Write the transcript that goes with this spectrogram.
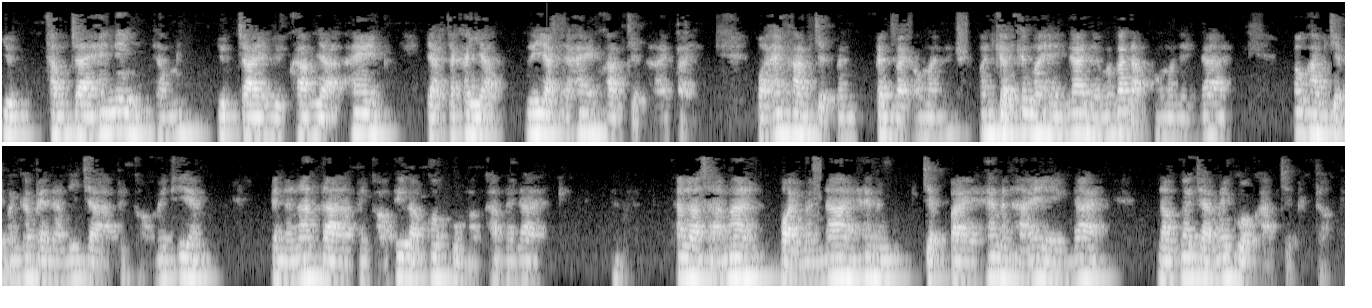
หยุดทำใจให้นิ่งทำหยุดใจหยุดความอยากให้ อยากจะขยับหรืออยากจะให้ความเจ็บหายไปปล่อยให้ความเจ็บมันเป็นไปของมัน มันเกิดขึ้นมาเองได้เดี๋ยวมันก็ดับของมันเองได้ เพราะความเจ็บมันก็เป็นอนิจจาเป็นของไม่เที่ยง เป็นอนัตตาเป็นของที่เราควบคุมบังคับไม่ได้ ถ้าเราสามารถปล่อยมันได้ ให้มันเจ็บไปให้มันหายเองได้ เราก็จะไม่กลัวความเจ็บอีกต่อไป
